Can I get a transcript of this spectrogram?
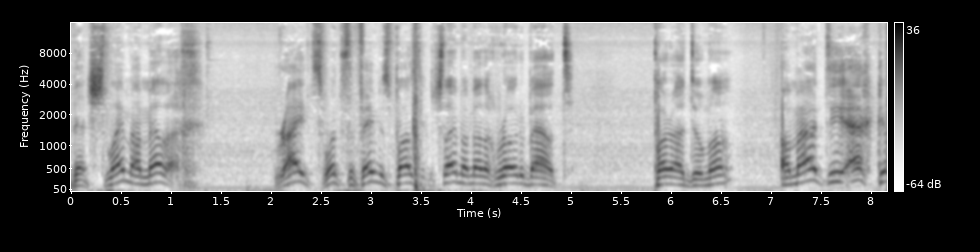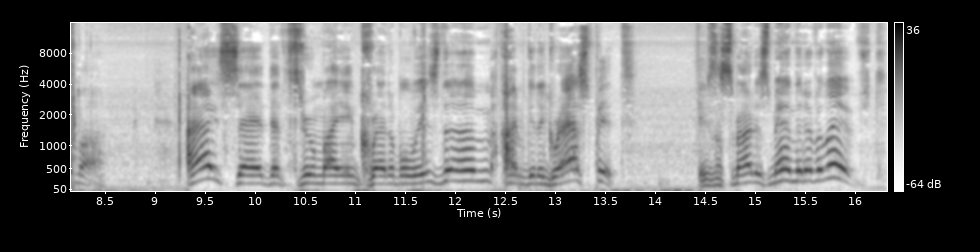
that Shlomo Melech writes, what's the famous pasuk Shlomo Melech wrote about Paraduma? Amarti Echkema. I said that through my incredible wisdom, I'm going to grasp it. He's the smartest man that ever lived.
